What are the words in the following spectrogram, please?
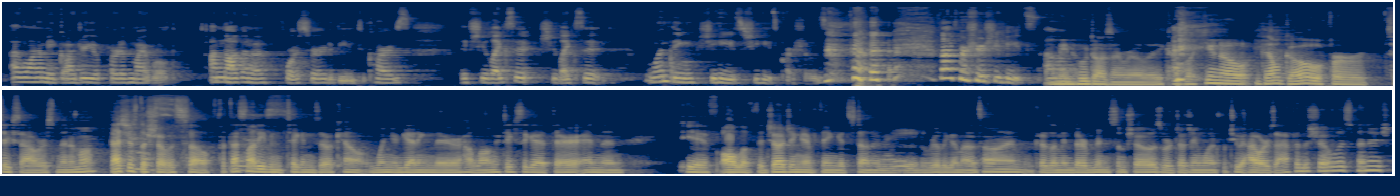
I want to make Audrey a part of my world. I'm not gonna force her to be into cars. If she likes it, she likes it. One thing she hates, she hates car shows. that for sure she hates. I mean, Um, who doesn't really? Because like you know, they'll go for six hours minimum. That's just the show itself, but that's not even Yes. taking into account when you're getting there, how long it takes to get there, and then if all of the judging everything gets done in, in a really good amount of time. Because I mean, there have been some shows where judging went for two hours after the show was finished.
